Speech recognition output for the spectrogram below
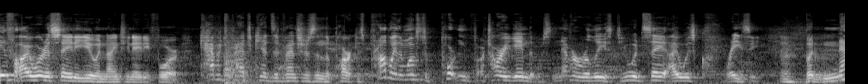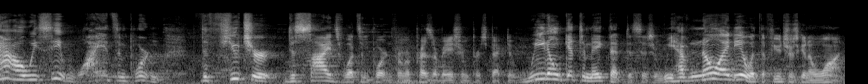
if I were to say to you in 1984, Cabbage Patch Kids Adventures in the Park is probably the most important Atari game that was never released, you would say I was crazy. Mm-hmm. But now we see why it's important. the future decides what's important from a preservation perspective. We don't get to make that decision. We have no idea what the future is going to want.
